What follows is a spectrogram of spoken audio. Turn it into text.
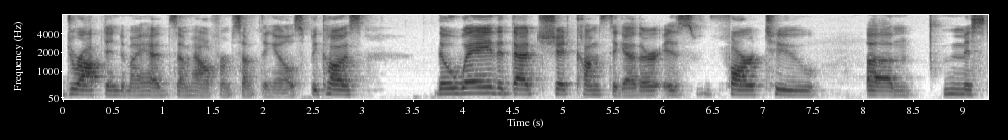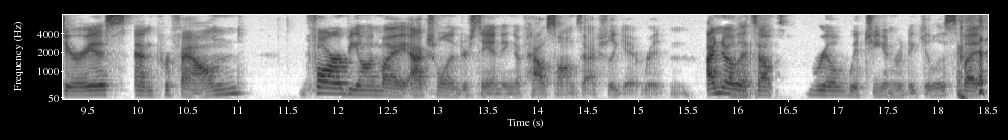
dropped into my head somehow from something else because the way that that shit comes together is far too um mysterious and profound far beyond my actual understanding of how songs actually get written i know that sounds real witchy and ridiculous but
